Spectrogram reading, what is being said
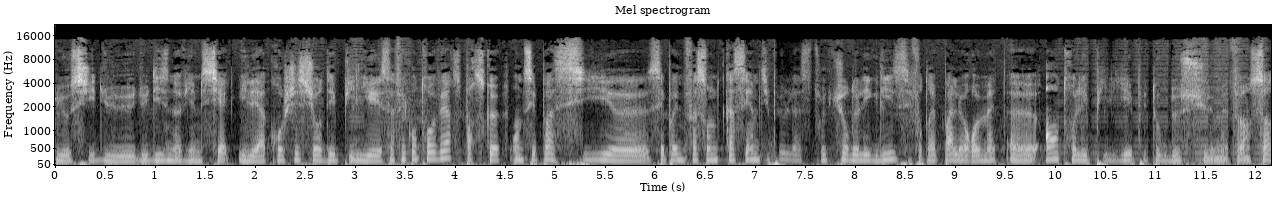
lui aussi du, du 19e siècle. Il est accroché sur des piliers. Ça fait controverse parce que on ne sait pas si euh, c'est pas une façon de casser un petit peu la structure de l'église. Il faudrait pas le remettre euh, entre les piliers plutôt que dessus. Mais enfin ça,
